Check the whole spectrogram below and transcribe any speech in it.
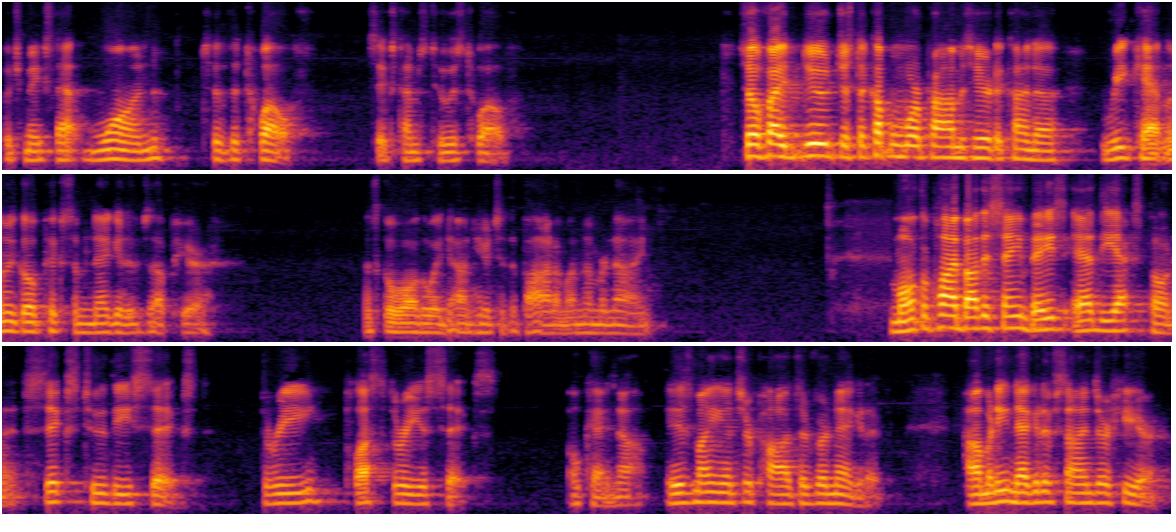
which makes that 1 to the 12th. 6 times 2 is 12. So if I do just a couple more problems here to kind of recap, let me go pick some negatives up here. Let's go all the way down here to the bottom on number 9. Multiply by the same base, add the exponent, 6 to the 6th. 3 plus 3 is 6. Okay, now, is my answer positive or negative? How many negative signs are here?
